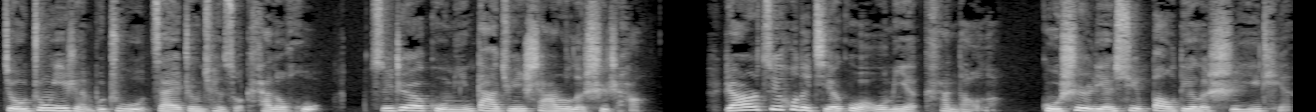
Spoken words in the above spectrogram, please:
就终于忍不住在证券所开了户。随着股民大军杀入了市场，然而最后的结果我们也看到了，股市连续暴跌了十一天，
